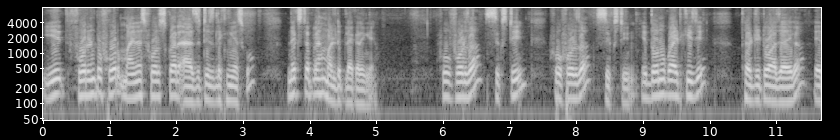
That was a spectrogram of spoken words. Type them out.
ये four into four minus four square as it is लिखेंगे इसको. नेक्स्ट स्टेप में हम मल्टीप्लाई करेंगे. फोर फोर ज़ा सिक्सटीन फोर फोर ज़ा सिक्सटीन ये दोनों को ऐड कीजिए थर्टी टू आ जाएगा. ये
